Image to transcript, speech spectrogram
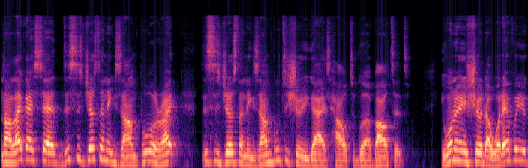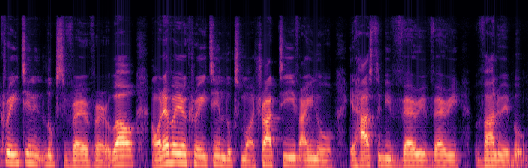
Now, like I said, this is just an example, all right? This is just an example to show you guys how to go about it. You want to ensure that whatever you're creating looks very, very well, and whatever you're creating looks more attractive, and you know, it has to be very, very valuable.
